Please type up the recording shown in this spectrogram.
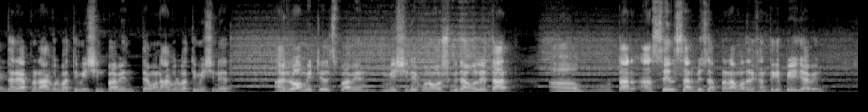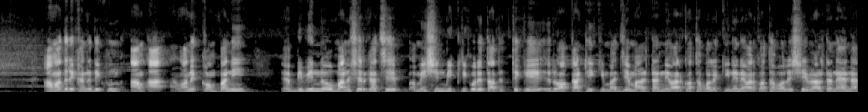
একধারে আপনারা আগরবাতি মেশিন পাবেন, তেমন আগরবাতি মেশিনের র মেটেরিয়ালস পাবেন। মেশিনে কোনো অসুবিধা হলে তার তার সেল সার্ভিস আপনারা আমাদের এখান থেকে পেয়ে যাবেন। আমাদের এখানে দেখুন অনেক কোম্পানি বিভিন্ন মানুষের কাছে মেশিন বিক্রি করে তাদের থেকে র, কাঠি কিংবা যে মালটা নেওয়ার কথা বলে, কিনে নেওয়ার কথা বলে, সে মালটা নেয় না।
